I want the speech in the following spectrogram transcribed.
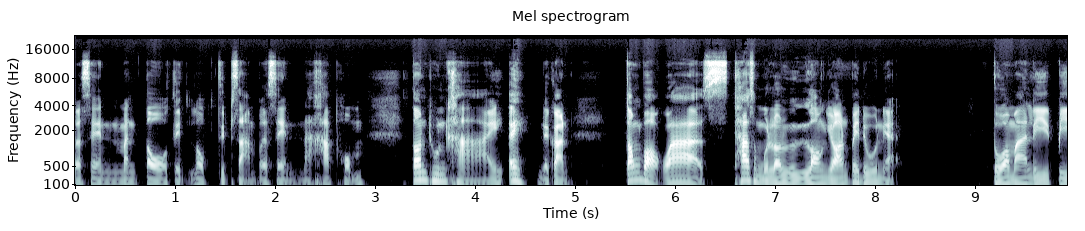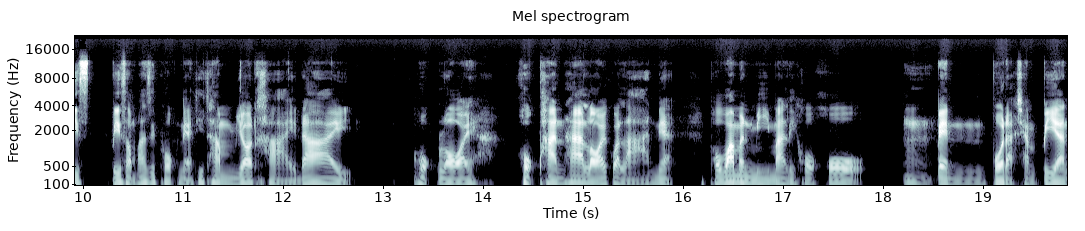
44%มันโตติดลบ 13%นะครับผมต้นทุนขาย เอ้ย เดี๋ยวก่อน ต้องบอกว่าถ้าสมมุติเราลองย้อนไปดูเนี่ย ตัวมารีปีปี 2016 เนี่ยที่ทำยอดขายได้ 600 6,500 กว่าล้านเนี่ย เพราะว่ามันมีมาริโคโคๆอืมเป็น Product Champion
